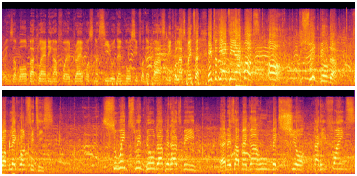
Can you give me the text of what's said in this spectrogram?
Brings the ball back, lining up for a drive. Was Nasiru then goes in for the pass. Nicolas Mensah into the 18-yard box. Oh, sweet build-up from Legon Cities. Sweet, sweet build-up it has been. And it's Amegan who makes sure that he finds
